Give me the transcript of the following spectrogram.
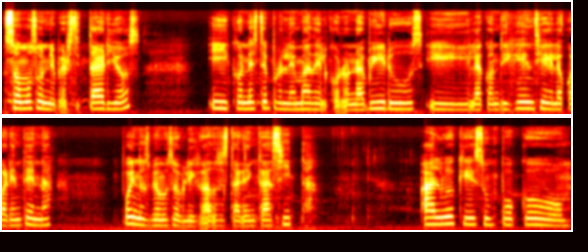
somos universitarios y con este problema del coronavirus y la contingencia y la cuarentena, pues nos vemos obligados a estar en casita. Algo que es un poco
